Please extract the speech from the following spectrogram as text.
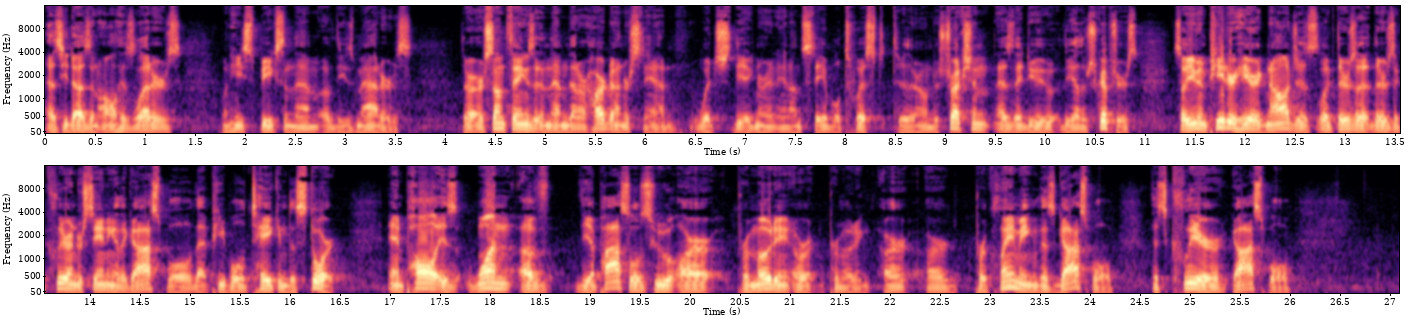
as he does in all his letters when he speaks in them of these matters. There are some things in them that are hard to understand, which the ignorant and unstable twist to their own destruction, as they do the other scriptures. So even Peter here acknowledges, look, there's a there's a clear understanding of the gospel that people take and distort, and Paul is one of the apostles who are promoting or promoting are are proclaiming this gospel this clear gospel,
